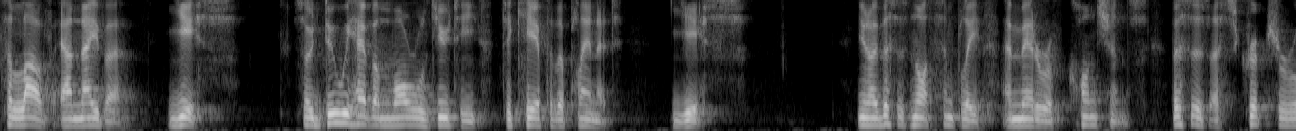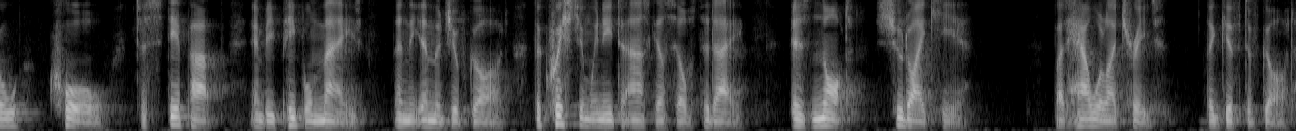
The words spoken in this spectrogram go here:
to love our neighbour? Yes. So, do we have a moral duty to care for the planet? Yes. You know, this is not simply a matter of conscience. This is a scriptural call to step up and be people made in the image of God. The question we need to ask ourselves today is not, should I care? But how will I treat the gift of God?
